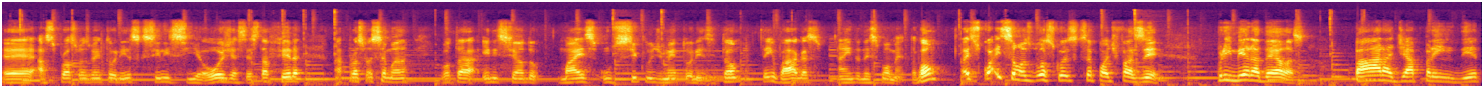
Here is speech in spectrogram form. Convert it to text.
é, as próximas mentorias que se inicia. Hoje é sexta-feira, na próxima semana vou estar iniciando mais um ciclo de mentorias. Então, tem vagas ainda nesse momento, tá bom? Mas quais são as duas coisas que você pode fazer? Primeira delas, para de aprender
